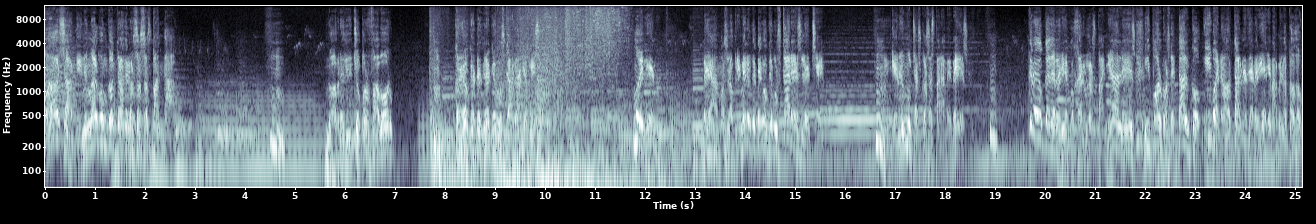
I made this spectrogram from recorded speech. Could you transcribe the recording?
pasa? ¿Tienen algo en contra de los osos panda? Hmm. ¿No habré dicho, por favor? Hmm. Creo que tendré que buscarla yo mismo. Muy bien. Veamos, lo primero que tengo que buscar es leche. Hmm, Tienen muchas cosas para bebés. Hmm. Creo que debería coger unos pañales y polvos de talco. Y bueno, tal vez debería llevármelo todo.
